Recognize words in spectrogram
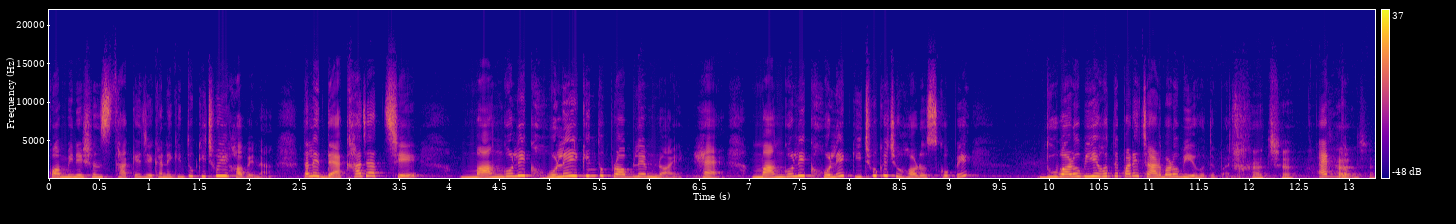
কম্বিনেশনস থাকে যেখানে কিন্তু কিছুই হবে না। তাহলে দেখা যাচ্ছে মাঙ্গলিক হলেই কিন্তু প্রবলেম নয়। হ্যাঁ মাঙ্গলিক হলে কিছু কিছু হরোস্কোপে দুবারও বিয়ে হতে পারে চারবারও বিয়ে হতে পারে। আচ্ছা। একদম। আচ্ছা।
